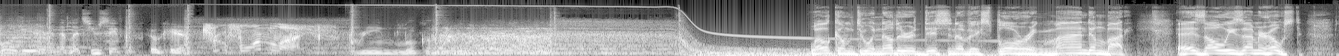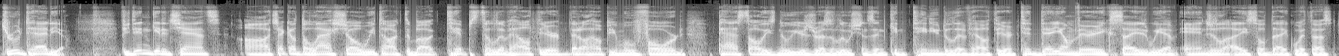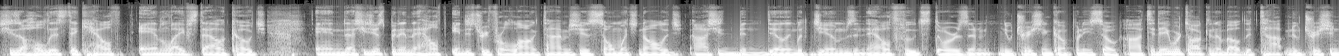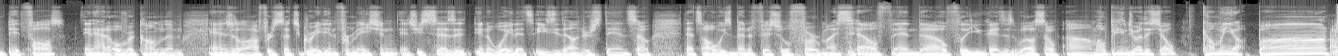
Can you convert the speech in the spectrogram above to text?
Cool gear, and that lets you save. Who cares? True Form Life. green look on Welcome to another edition of Exploring Mind and Body. As always, I'm your host, Drew Tadia. If you didn't get a chance, uh, check out the last show. We talked about tips to live healthier that'll help you move forward past all these New Year's resolutions and continue to live healthier. Today, I'm very excited. We have Angela Yssledyk with us. She's a holistic health and lifestyle coach, and uh, she's just been in the health industry for a long time. She has so much knowledge. Uh, she's been dealing with gyms and health food stores and nutrition companies. So uh, today, we're talking about the top nutrition pitfalls and how to overcome them. Angela offers such great information and she says it in a way that's easy to understand. So that's always beneficial for myself and uh, hopefully you guys as well. So um, hope you enjoy the show. Coming up on.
